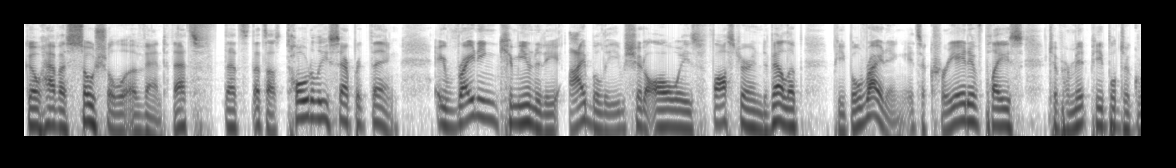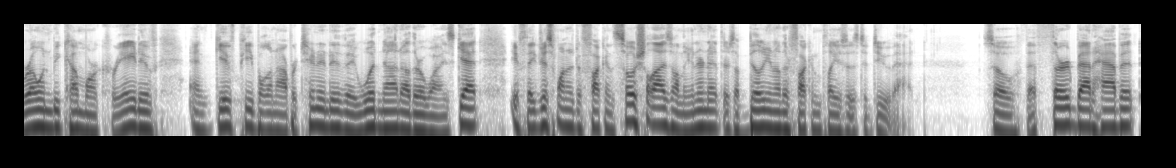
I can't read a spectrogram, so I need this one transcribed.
go have a social event. That's that's that's a totally separate thing. A writing community i believe should always foster and develop people writing. It's a creative place to permit people to grow and become more creative and give people an opportunity they would not otherwise get. If they just wanted to fucking socialize on the internet there's a billion other fucking places to do that. So that third bad habit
